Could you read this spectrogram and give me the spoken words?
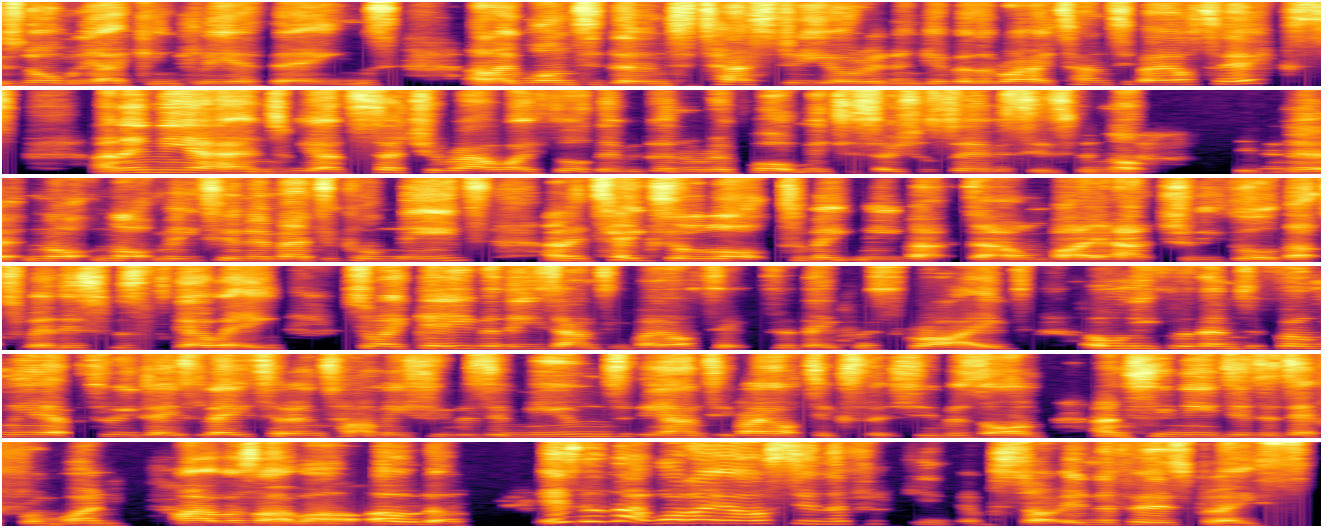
because normally I can clear things. And I wanted them to test her urine and give her the right antibiotics. And in the end, we had such a row, I thought they were going to report me to social services for not you know, not not meeting her medical needs. And it takes a lot to make me back down, but I actually thought that's where this was going. So I gave her these antibiotics that they prescribed, only for them to phone me up three days later and tell me she was immune to the antibiotics that she was on and she needed a different one. I was like, well, oh look, isn't that what I asked in the sorry in the first place?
